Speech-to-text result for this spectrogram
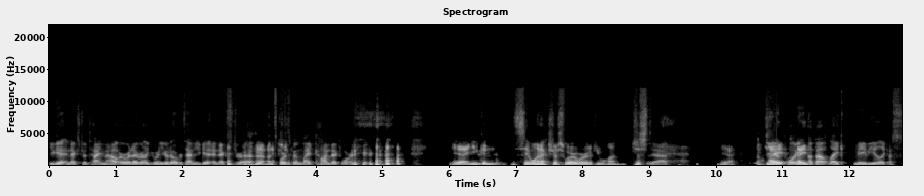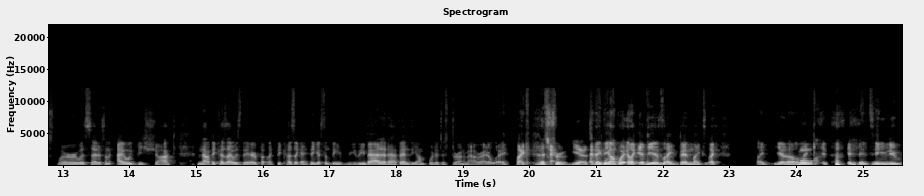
you get an extra timeout or whatever. Like when you go to overtime, you get an extra uh, unsportsmanlike conduct warning. Yeah, you can say one extra swear word if you want. Just yeah, yeah. To your I, point I, about like maybe like a slur was said or something, I would be shocked. Not because I was there, but like because like I think if something really bad had happened, the ump would have just thrown him out right away. Like that's true. Yeah, I think the ump would like if he has like been like like like you know Whoa. like in, inventing new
